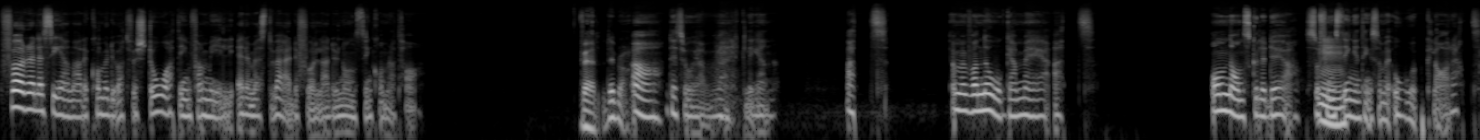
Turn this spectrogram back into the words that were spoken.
Förr eller senare kommer du att förstå att din familj är det mest värdefulla du någonsin kommer att ha. Väldigt bra. Ja, det tror jag verkligen. Att ja, men vara noga med att om någon skulle dö så finns Mm. det ingenting som är ouppklarat.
